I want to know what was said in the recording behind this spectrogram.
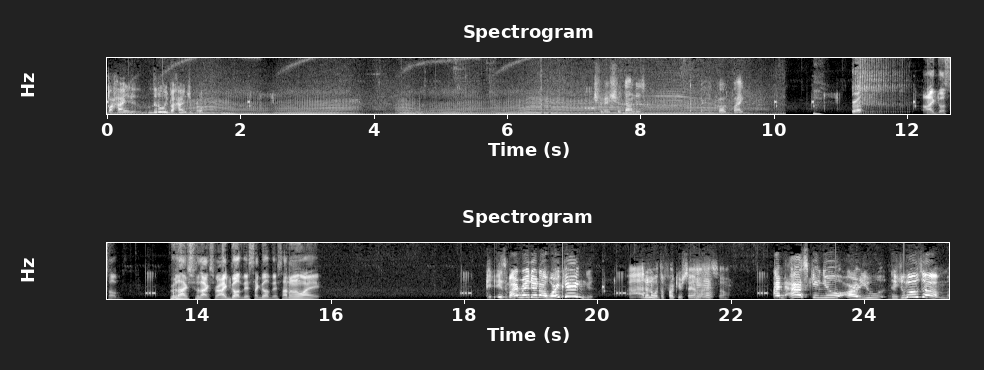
Behind, literally behind you, bro. Should I shoot down this cop bike? Bro. I got some. Relax, relax, bro. I got this. I got this. I don't know why. Is my radio not working? I I don't know what the fuck you're saying, man. So I'm asking you, are you did you lose them?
